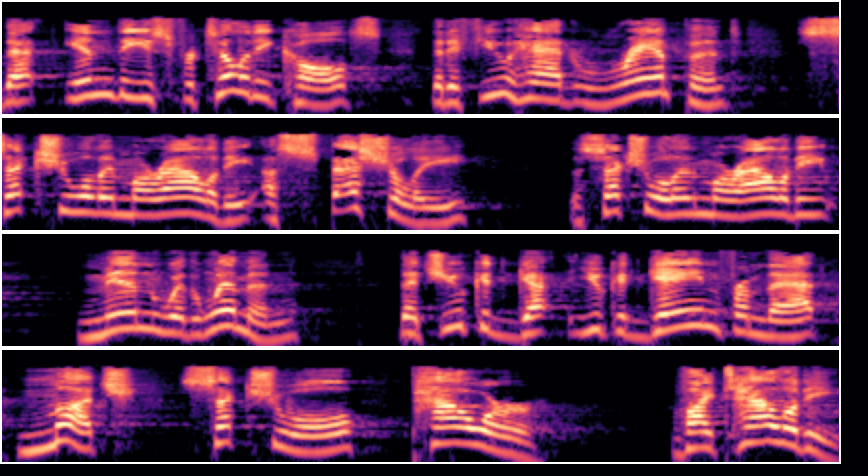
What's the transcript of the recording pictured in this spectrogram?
that in these fertility cults, that if you had rampant sexual immorality, especially the sexual immorality men with women, that you could, get, you could gain from that much sexual power, vitality,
